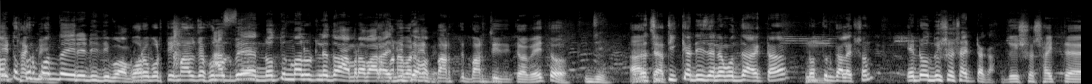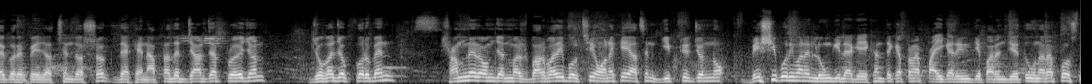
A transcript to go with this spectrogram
ততক্ষণ পর্যন্ত রেডি দিব পরবর্তী মাল যখন উঠবে নতুন মাল উঠলে তো আমরা বাড়াই দিতে হবে। বাড়তি দিতে হবে এই তো? জি। আচ্ছা। টিক্কা ডিজাইনের মধ্যে আরেকটা নতুন কালেকশন এটাও দুইশো ষাট টাকা। দুইশো ষাট টাকা করে পেয়ে যাচ্ছেন দর্শক। দেখেন আপনাদের যার যার প্রয়োজন যোগাযোগ করবেন। সামনে রমজান মাস বারবারই বলছি অনেকেই আছেন গিফটের জন্য বেশি পরিমাণে লুঙ্গি লাগে। এখান থেকে আপনারা পাইকারি নিতে পারেন যেহেতু ওনারা প্রশ্ন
